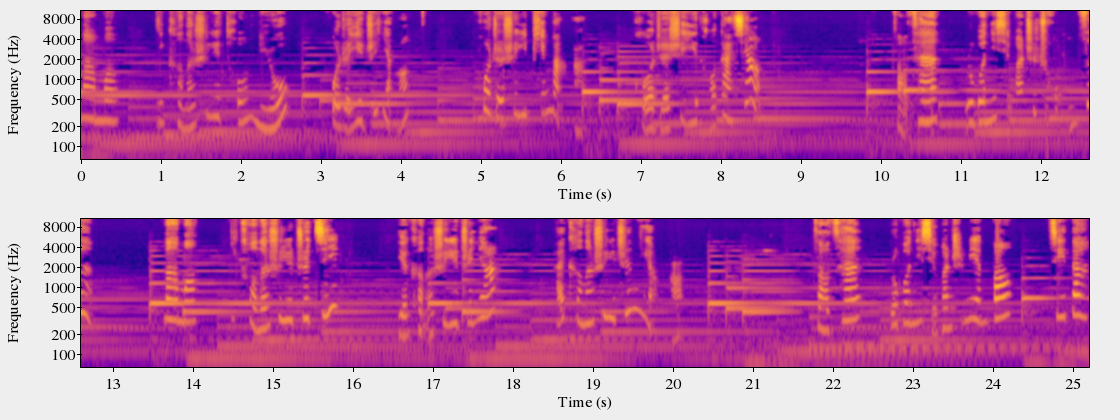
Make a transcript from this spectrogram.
那么你可能是一头牛，或者一只羊，或者是一匹马，或者是一头大象。早餐，如果你喜欢吃虫子，那么你可能是一只鸡，也可能是一只鸭，还可能是一只鸟。早餐，如果你喜欢吃面包、鸡蛋。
